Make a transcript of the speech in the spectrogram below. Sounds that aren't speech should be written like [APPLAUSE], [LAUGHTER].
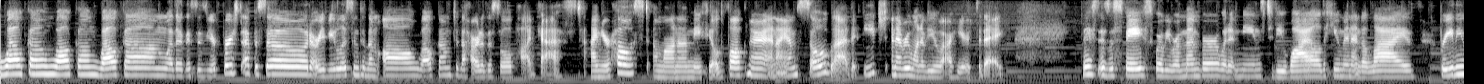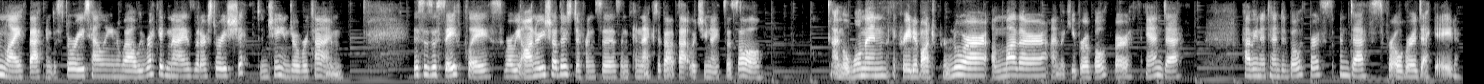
Welcome, welcome, welcome. Whether this is your first episode or if you listen to them all, welcome to the Heart of the Soul podcast. I'm your host, Amana Mayfield Faulkner, and I am so glad that each and every one of you are here today. This is a space where we remember what it means to be wild, human, and alive, breathing life back into storytelling while we recognize that our stories shift and change over time. This is a safe place where we honor each other's differences and connect about that which unites us all. I'm a woman, a creative entrepreneur, a mother. I'm a keeper of both birth and death, having attended both births and deaths for over a decade.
